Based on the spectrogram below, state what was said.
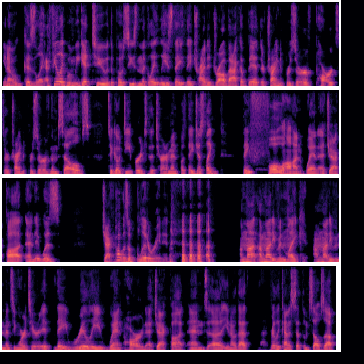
you know, because like I feel like when we get to the postseason, the Glateleys they they try to draw back a bit. They're trying to preserve parts. They're trying to preserve themselves to go deeper into the tournament, but they just like they full on went at Jackpot, and it was Jackpot was obliterated. I'm not I'm not even like I'm not even mincing words here. It they really went hard at Jackpot and uh you know that really kind of set themselves up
